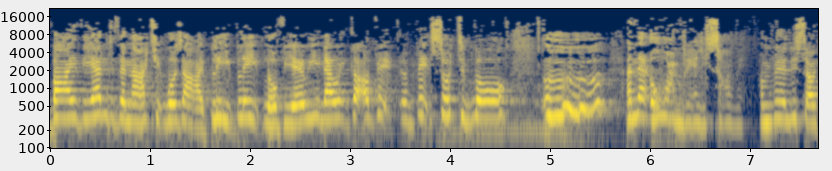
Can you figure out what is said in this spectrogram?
by the end of the night, it was I, bleep, bleep, love you. You know, it got a bit, a bit sort of more, ooh. And then, oh, I'm really sorry. I'm really sorry.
